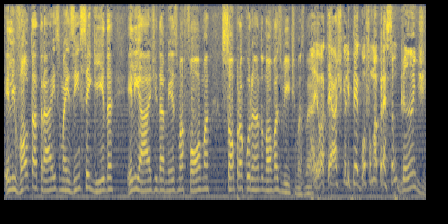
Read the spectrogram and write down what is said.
ele volta atrás, mas em seguida ele age da mesma forma, só procurando novas vítimas, Ah, né? eu até acho que ele pegou, foi uma pressão grande.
